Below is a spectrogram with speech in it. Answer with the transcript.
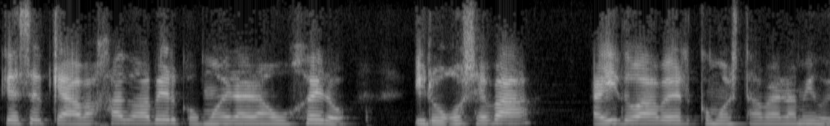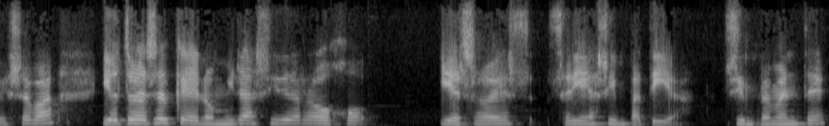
que es el que ha bajado a ver cómo era el agujero y luego se va, ha ido a ver cómo estaba el amigo y se va, y otro es el que lo mira así de reojo y eso es sería simpatía, simplemente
